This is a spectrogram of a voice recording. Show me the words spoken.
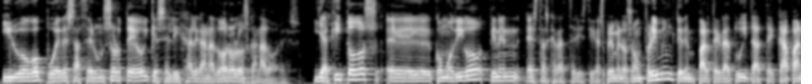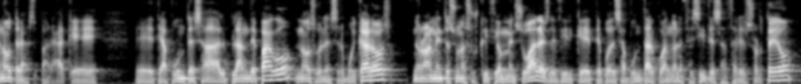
y luego puedes hacer un sorteo y que se elija el ganador o los ganadores. Y aquí todos, eh, como digo, tienen estas características. Primero, son freemium, tienen parte gratuita, te capan otras para que eh, te apuntes al plan de pago, no suelen ser muy caros, normalmente es una suscripción mensual, es decir, que te puedes apuntar cuando necesites hacer el sorteo,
